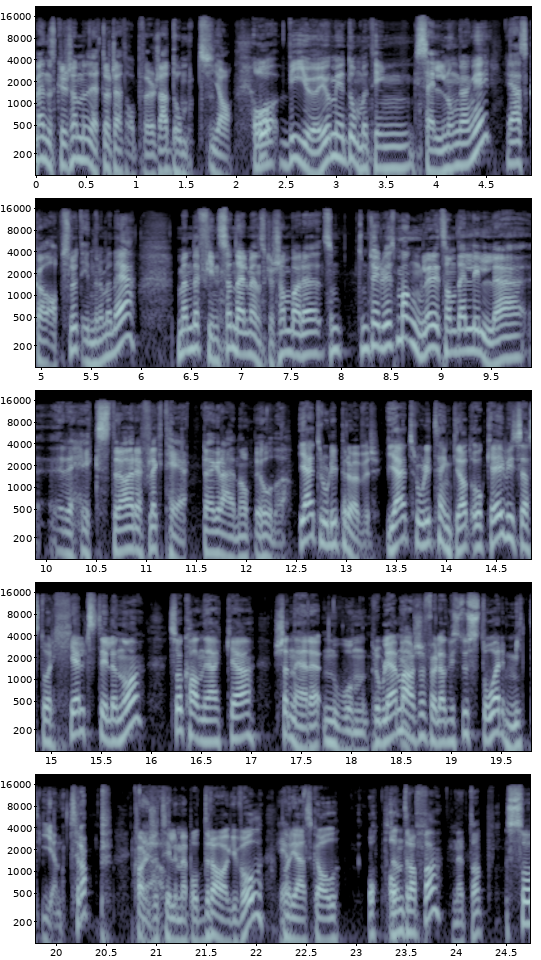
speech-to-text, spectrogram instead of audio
mennesker som rett og slett oppfører seg dumt. Ja, Og vi gjør jo mye dumme ting selv noen ganger, jeg skal absolutt innrømme det. Men det fins en del mennesker som bare som, som tydeligvis mangler litt sånn det lille ekstra reflekterte greiene oppi hodet. Jeg tror de prøver. Jeg tror de tenker at ok, hvis jeg står helt stille nå, så kan jeg ikke sjenere noen. Problemet er selvfølgelig at hvis du står midt i en trapp, kanskje Ja. til og med på Dragevoll, når jeg skal opp den trappa, Nettopp. så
